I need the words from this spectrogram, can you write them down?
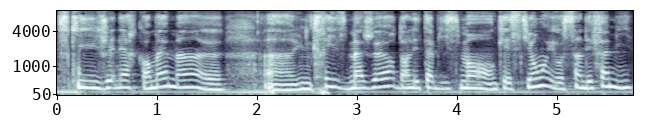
ce qui génère quand même hein, euh, une crise majeure dans l'établissement en question et au sein des familles.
